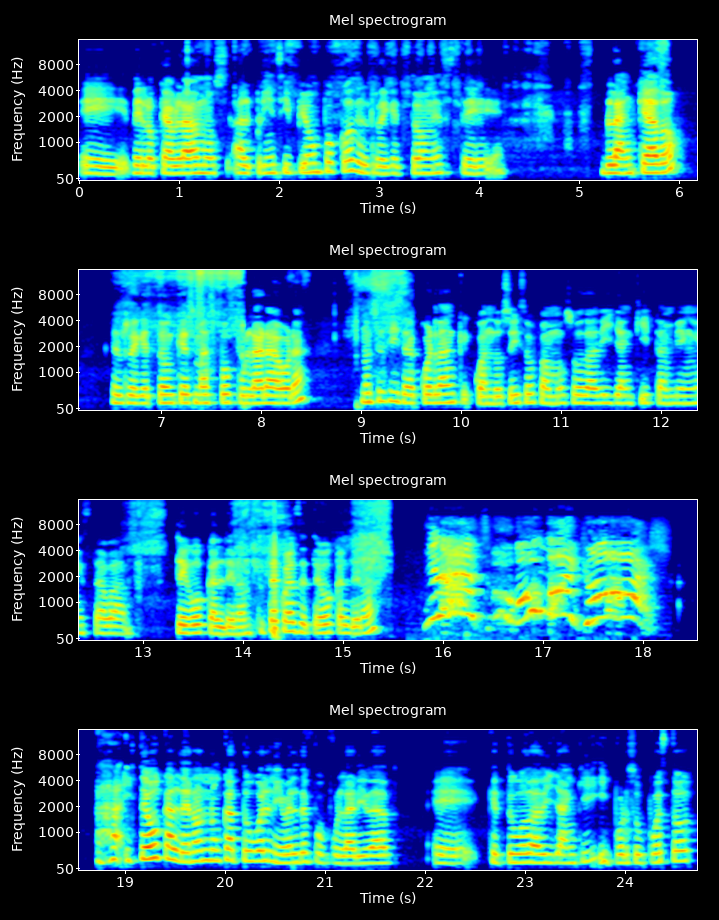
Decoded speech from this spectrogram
eh, de lo que hablábamos al principio un poco del reggaetón este blanqueado, el reggaetón que es más popular ahora. No sé si se acuerdan que cuando se hizo famoso Daddy Yankee también estaba Tego Calderón. ¿Tú te acuerdas de Tego Calderón? Yes! Oh my gosh! Ajá, y Teo Calderón nunca tuvo el nivel de popularidad eh, que tuvo Daddy Yankee y por supuesto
